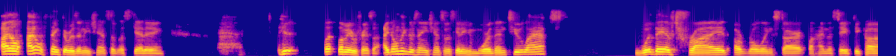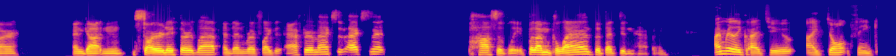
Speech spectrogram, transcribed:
I don't. I don't think there was any chance of us getting. Here, let, let me rephrase that. I don't think there's any chance of us getting more than two laps. Would they have tried a rolling start behind the safety car and gotten started a third lap and then red flagged it after a massive accident? Possibly, but I'm glad that that didn't happen. I'm really glad too. I don't think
